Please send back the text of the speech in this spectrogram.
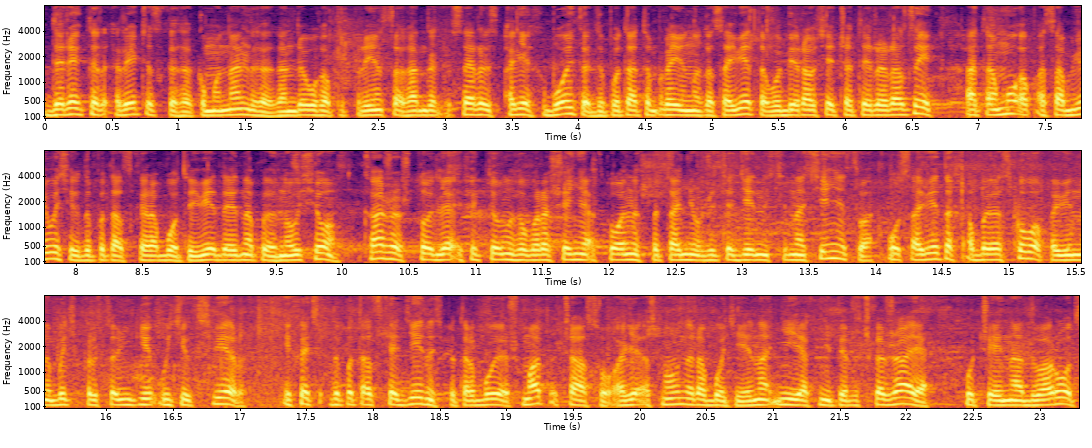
Дырэктар рэчыцкага камунальнага гандлёвага прадпрыемства гандаль сервіс Олег Бойко дэпутатам раённага савета выбіраўся чатыры разы, а таму аб асаблівасцях дэпутацкай работы ведае напэўна ўсё. Кажа, што для эфектыўнага вырашэння актуальных пытанняў жыццядзейнасці насельніцтва у саветах абавязкова павінны быць прадстаўнікі ўсіх сфер. І хоць дэпутацкая дзейнасць патрабуе шмат часу, але асноўнай рабоце яна ніяк не перашкаджае, хутчэй наадварот.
